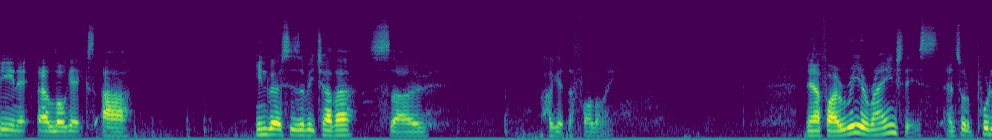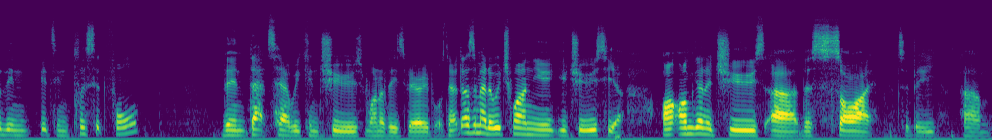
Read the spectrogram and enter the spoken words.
e and uh, log x are inverses of each other, so I'll get the following. Now if I rearrange this and sort of put it in its implicit form, then that's how we can choose one of these variables. Now it doesn't matter which one you, you choose here. I'm going to choose uh, the psi to be um,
